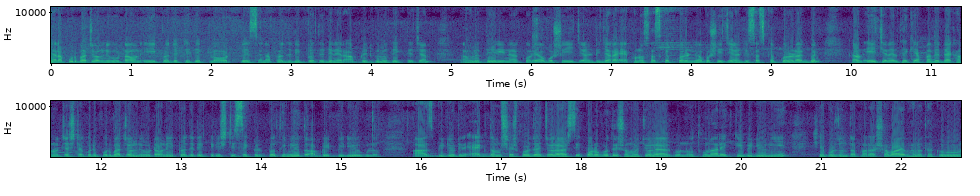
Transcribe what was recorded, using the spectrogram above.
যারা পূর্বাচল নিউ টাউন এই প্রজেক্টটিতে প্লট পেয়েছেন, আপনারা যদি প্রতিদিনের আপডেটগুলো দেখতে চান, তাহলে দেরি না করে অবশ্যই এই চ্যানেলটি যারা এখনও সাবস্ক্রাইব করেননি, অবশ্যই এই চ্যানেলটি সাবস্ক্রাইব করে রাখবেন। কারণ এই চ্যানেল থেকে আপনাদের দেখানোর চেষ্টা করি পূর্বাচল নিউ টাউন এই প্রজেক্টের তিরিশটি সেক্টর প্রতিনিয়ত আপডেট ভিডিওগুলো। আজ ভিডিওটির একদম শেষ পর্যায়ে চলে আসছি। পরবর্তী সময় চলে আসব নতুন আরেকটি ভিডিও নিয়ে। সে পর্যন্ত আপনারা সবাই ভালো থাকুন।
